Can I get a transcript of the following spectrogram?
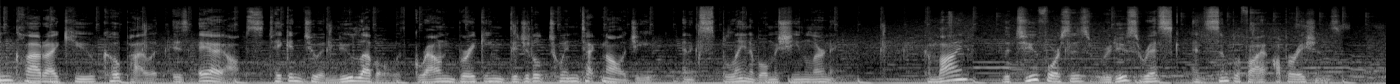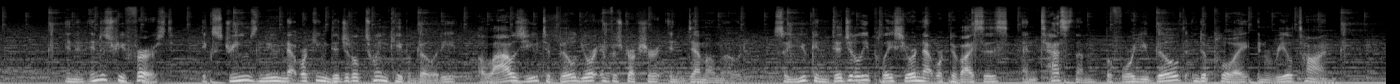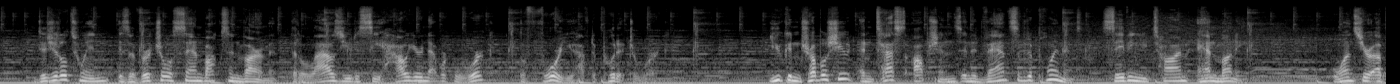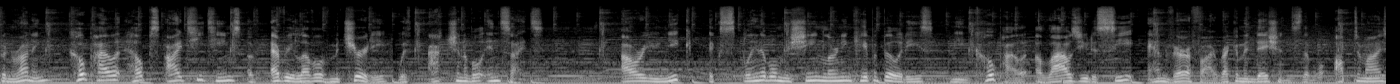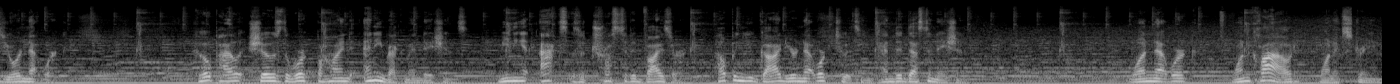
Cloud IQ Copilot is AIOps taken to a new level with groundbreaking digital twin technology and explainable machine learning. Combined, the two forces reduce risk and simplify operations. In an industry first, Extreme's new networking digital twin capability allows you to build your infrastructure in demo mode, so you can digitally place your network devices and test them before you build and deploy in real time. Digital Twin is a virtual sandbox environment that allows you to see how your network will work before you have to put it to work. You can troubleshoot and test options in advance of deployment, saving you time and money. Once you're up and running, Copilot helps IT teams of every level of maturity with actionable insights. Our unique, explainable machine learning capabilities mean Copilot allows you to see and verify recommendations that will optimize your network. Copilot shows the work behind any recommendations, meaning it acts as a trusted advisor, helping you guide your network to its intended destination. One network, one cloud, one extreme.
